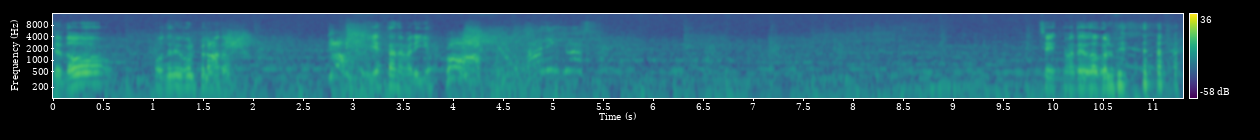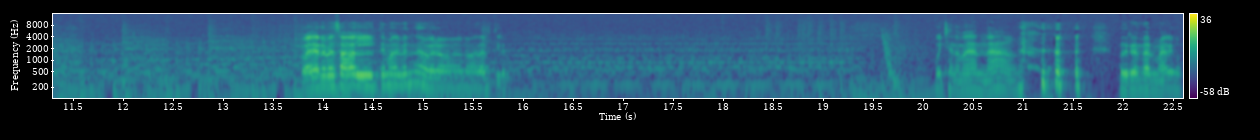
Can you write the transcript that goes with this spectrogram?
De dos o tres golpes lo mato. Porque ya está en amarillo. Sí, lo maté dos golpes. Puede haber pensado el tema del veneno, pero lo maté al tiro. Pucha, no me dan nada. Podrían darme algo.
